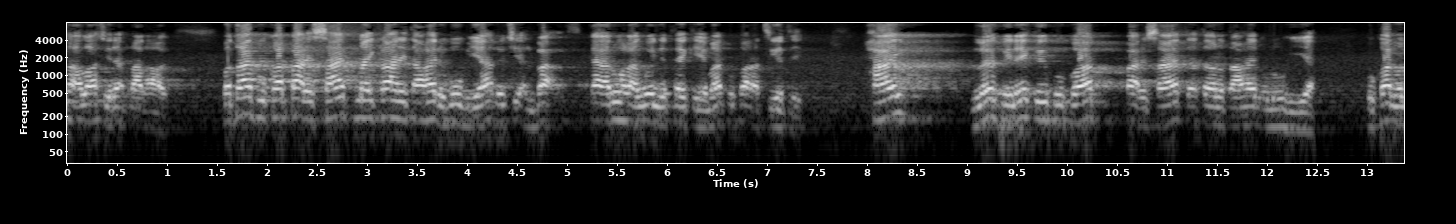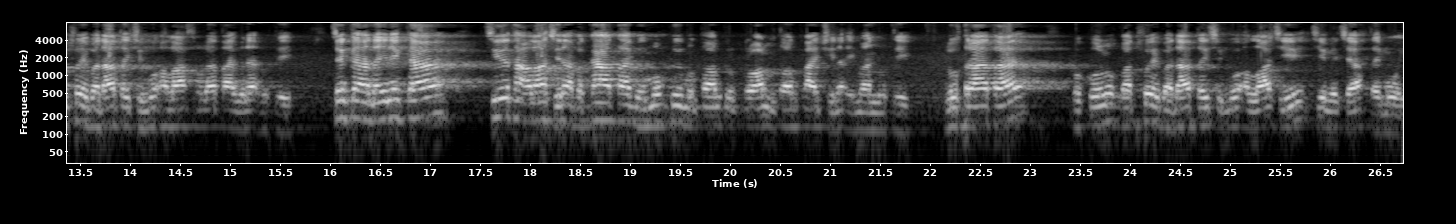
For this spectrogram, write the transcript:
ថាអល់ឡោះជាអ្នកផ្ដល់ឲ្យប៉ុន្តែពួកគាត់បដិសេធផ្នែកខ្លះនៃតោហេររូបវិយាដូចជាអលបា ការរស់ឡើងវិញនៅថ្ងៃគីយ៉ាម៉ាត់ពួកគាត់អត់ជឿទេហើយលើពីនេះគឺពួកគាត់បដិសេធទៅទៅតោហេររូបវិយាពួកគាត់មិនធ្វើឥបាដាទៅជាមួយអល់ឡោះសូឡាតែម្នាក់នោះទេអញ្ចឹងករណីនេះការជឿថាអល់ឡោះជាអ្នកបកាតែមួយមុខគឺមិនតាន់គ្រប់គ្រាន់មិនតាន់ខ្លាយជាអ្នកអ៊ីម៉ាននោះទេលុះត្រាតែបុគ្គលនោះគាត់ធ្វើឥបាដាទៅជាមួយអល់ឡោះជាជាម្ចាស់តែមួយ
